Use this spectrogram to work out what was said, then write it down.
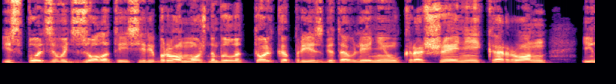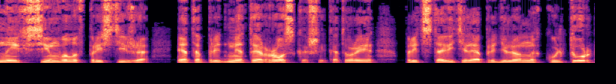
Использовать золото и серебро можно было только при изготовлении украшений, корон, иных символов престижа. Это предметы роскоши, которые представители определенных культур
